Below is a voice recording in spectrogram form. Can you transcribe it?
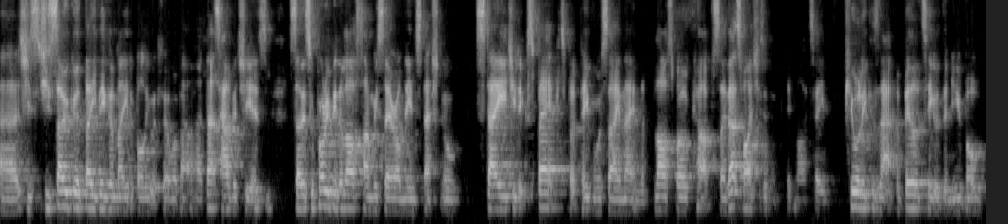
Uh, she's she's so good they've even made a Bollywood film about her. That's how good she is. So this will probably be the last time we see her on the international stage you'd expect, but people were saying that in the last World Cup. So that's why she's in, in my team, purely because that ability with the new ball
